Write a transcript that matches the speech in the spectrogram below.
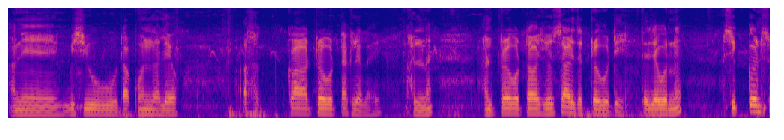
आणि बिशी टाकून झाल्यावर असा काळा टळवट टाकलेला आहे खालनं. आणि टळवटा हे साडीचा टळवट आहे. त्याच्यावरनं अशी कणस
